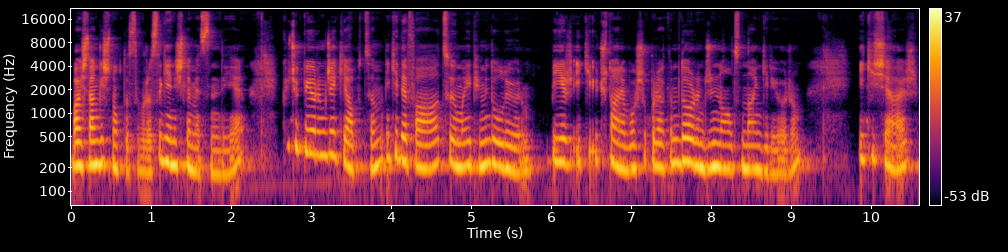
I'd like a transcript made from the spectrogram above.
başlangıç noktası burası genişlemesin diye. Küçük bir örümcek yaptım. İki defa tığıma ipimi doluyorum. Bir, iki, üç tane boşluk bıraktım. Dördüncünün altından giriyorum. İkişer,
